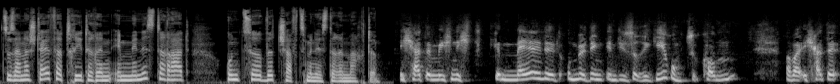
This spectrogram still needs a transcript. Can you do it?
zu seiner Stellvertreterin im Ministerrat und zur Wirtschaftsministerin machte. Ich hatte mich nicht gemeldet, unbedingt in diese Regierung zu kommen. Aber ich hatte,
